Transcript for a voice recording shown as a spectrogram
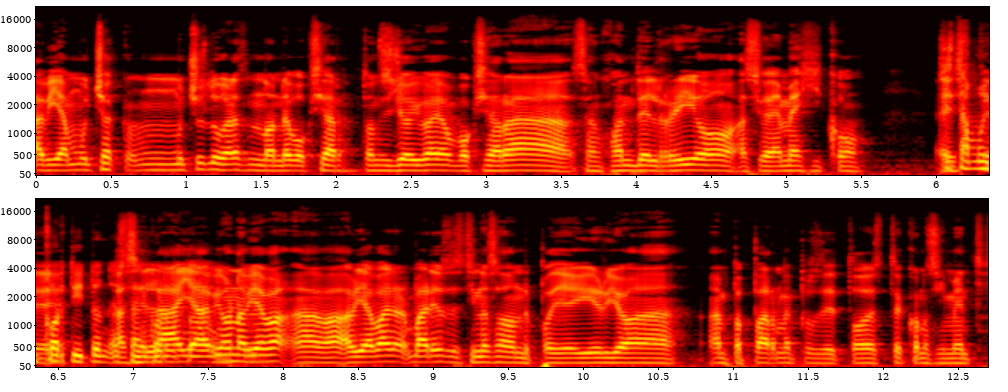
había mucha, muchos lugares en donde boxear. Entonces yo iba a boxear a San Juan del Río, a Ciudad de México. está muy este, cortito. A Celaya, había, había, había, varios destinos a donde podía ir yo a, a, empaparme pues de todo este conocimiento.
